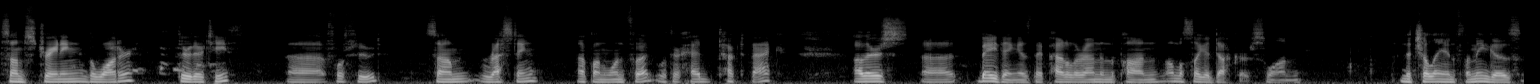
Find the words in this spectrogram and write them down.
some straining the water through their teeth uh, for food, some resting up on one foot with their head tucked back, others uh, bathing as they paddle around in the pond, almost like a duck or swan. The Chilean flamingo's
